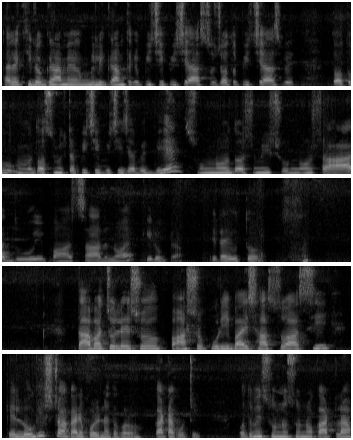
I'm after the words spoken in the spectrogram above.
তাহলে কিলোগ্রামে মিলিগ্রাম থেকে পিছিয়ে পিছিয়ে আসছো, যত পিছিয়ে আসবে তত দশমিকটা পিছিয়ে পিছিয়ে যাবে দিয়ে শূন্য দশমিক শূন্য সাত দুই পাঁচ সাত নয় কিলোগ্রাম। এটাই উত্তর। তারপর চলে এসো পাঁচশো কুড়ি বাই সাতশো আশিকে লঘিষ্ঠ আকারে পরিণত করো কাটাকুটি। প্রথমে শূন্য শূন্য কাটলাম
